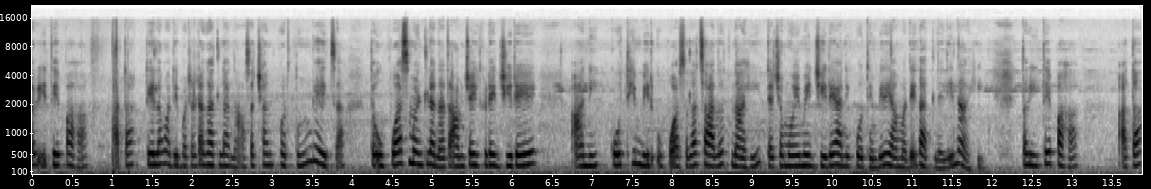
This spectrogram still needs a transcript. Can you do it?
तर इथे पहा आता तेलामध्ये बटाटा घातला ना असा छान परतून घ्यायचा. तर उपवास म्हटलं ना तर आमच्या इकडे जिरे आणि कोथिंबीर उपवासाला चालत नाही. त्याच्यामुळे मी जिरे आणि कोथिंबीर यामध्ये घातलेली नाही. तर इथे पहा आता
